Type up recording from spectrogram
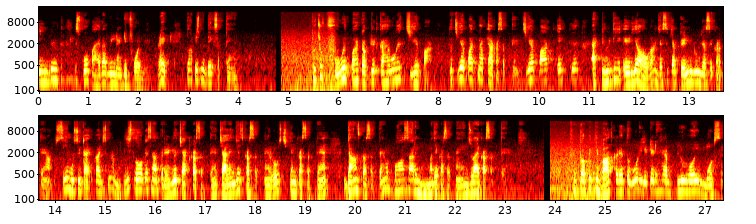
inbuilt scope आएगा विन नाइन्टी फोर में राइट तो आप इसमें देख सकते हैं। तो जो फोर्थ पार्ट अपडेट का है, वो है चेयर पार्ट तो चेयर पार्क में आप क्या कर सकते हैं? चेयर पार्क एक एक्टिविटी एरिया होगा, जैसे कि आप ट्रेनिंग रूम जैसे करते हैं आप सेम उसी टाइप का, जिसमें आप बीस लोगों के साथ रेडियो चैट कर सकते हैं चैलेंजेस कर सकते हैं रोज़ चिकन कर सकते हैं डांस कर सकते हैं और बहुत सारे मज़े कर सकते हैं इन्जॉय कर सकते हैं। फिर टॉपिक की बात करें तो वो रिलेटेड है ब्लू होल मोड से।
